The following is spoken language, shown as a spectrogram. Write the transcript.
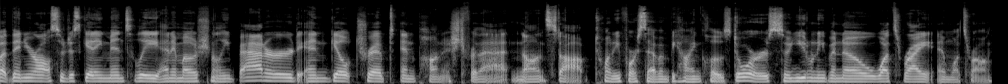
But then you're also just getting mentally and emotionally battered and guilt tripped and punished for that nonstop 24 7 behind closed doors. So you don't even know what's right and what's wrong.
